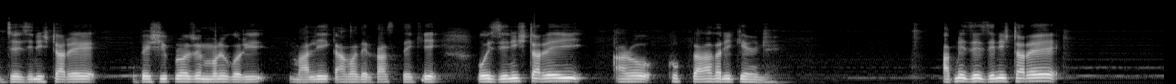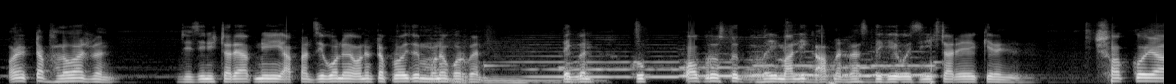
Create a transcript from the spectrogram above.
যে জিনিসটারে বেশি প্রয়োজন মনে করি, মালিক আমাদের কাছ থেকে ওই জিনিসটারেই আরও খুব তাড়াতাড়ি কেড়ে নেয়। আপনি যে জিনিসটারে অনেকটা ভালোবাসবেন, যে জিনিসটারে আপনি আপনার জীবনে অনেকটা প্রয়োজন মনে করবেন, দেখবেন অপ্রস্তুত ভাবেই মালিক আপনার কাছ থেকে ওই জিনিসটারে কেড়ে নেবে শখ কইরা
